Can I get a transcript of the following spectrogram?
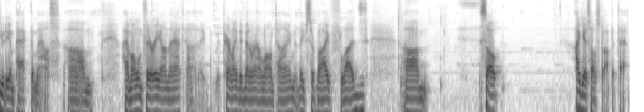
you'd impact the mouse. Um, I have my own theory on that. Uh, apparently, they've been around a long time. They've survived floods. Um, so I guess I'll stop at that.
